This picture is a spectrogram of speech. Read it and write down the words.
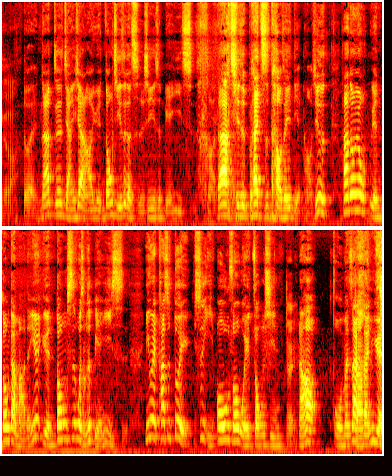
的啦。对，那这讲一下啊，远东其实这个词其实是贬义词 啊，大家其实不太知道这一点哈。其实他都用远东干嘛的？因为远东是为什么是贬义词？因为它是对是以欧洲为中心，对，然后我们在很远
